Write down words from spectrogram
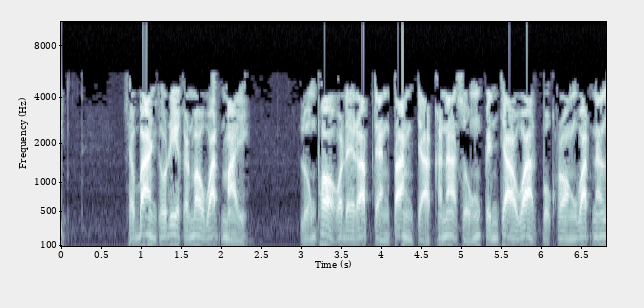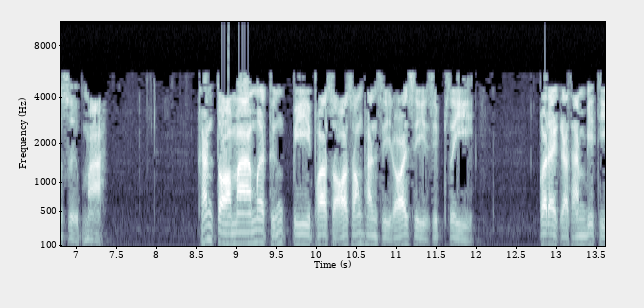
2480 ชาวบ้านเขาเรียกกันว่าวัดใหม่ หลวงพ่อก็ได้รับแต่งตั้งจากคณะสงฆ์เป็นเจ้าวาดปกครองวัดนั้นสืบมา ขั้นต่อมาเมื่อถึงปี พศ 2444 ก็ได้กระทำพิธี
